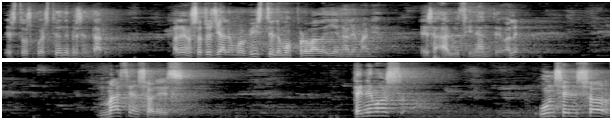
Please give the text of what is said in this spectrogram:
Esto es cuestión de presentarlo. ¿Vale? Nosotros ya lo hemos visto y lo hemos probado allí en Alemania. Es alucinante, ¿vale? Más sensores. Tenemos un sensor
